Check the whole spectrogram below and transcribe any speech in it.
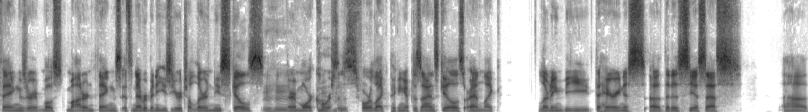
things or most modern things, it's never been easier to learn these skills. hmm There are more courses for like picking up design skills or, and like learning the the hairiness uh, that is CSS. Uh,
